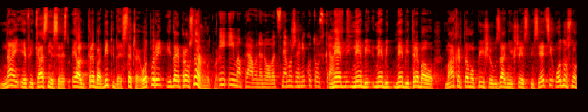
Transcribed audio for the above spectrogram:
najefikasnije sredstvo. E, ali treba biti da je stečaj otvoren i da je pravo snažno otvoren. I ima pravo na novac. Ne može niko to uskratiti. Ne, ne, bi, ne, bi, ne bi trebao, makar tamo piše u zadnjih šest mjeseci, odnosno,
